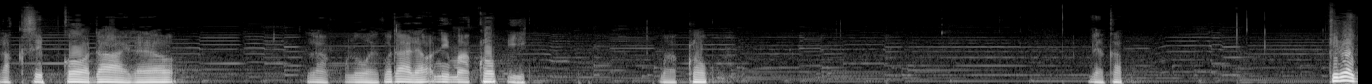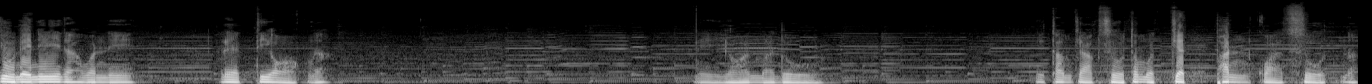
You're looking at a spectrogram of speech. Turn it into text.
หลักสิบก็ได้แล้ว หลักหน่วยก็ได้แล้ว อันนี้มาครบอีก มาครบ เนี่ยครับ คิดว่าอยู่ในนี้นะ วันนี้เลขที่ออกนะ นี่ย้อนมาดู นี่ทำจากสูตรทั้งหมด7,000กว่าสูตรนะ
